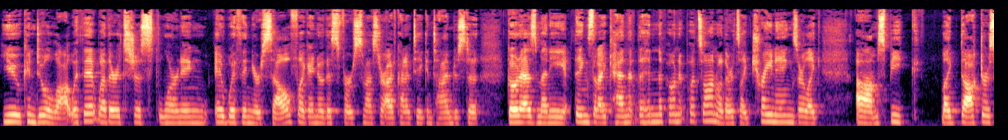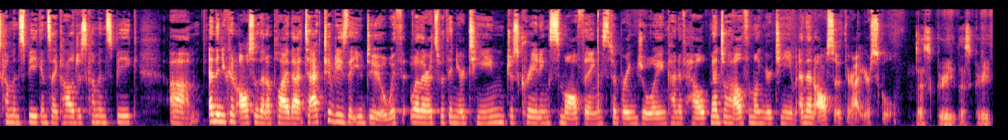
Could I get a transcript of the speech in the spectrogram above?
you can do a lot with it, whether it's just learning it within yourself. Like, I know this first semester, I've kind of taken time just to go to as many things that I can that the hidden opponent puts on, whether it's like trainings or like um, speak, like doctors come and speak and psychologists come and speak. Um, and then you can also then apply that to activities that you do with whether it's within your team, just creating small things to bring joy and kind of help mental health among your team, and then also throughout your school. That's great. That's great.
